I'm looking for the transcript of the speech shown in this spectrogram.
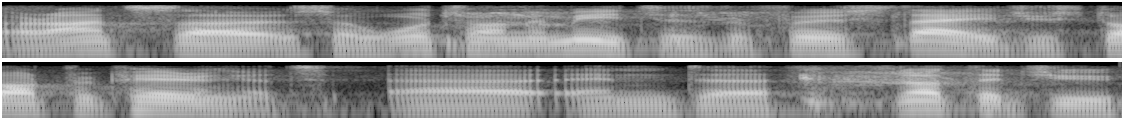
All right, so so water on the meat is the first stage. You start preparing it, uh, and uh, it's not that you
